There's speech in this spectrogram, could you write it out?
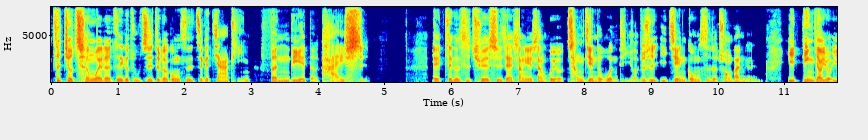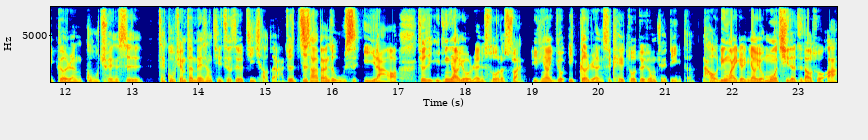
这就成为了这个组织、这个公司、这个家庭分裂的开始。哎，这个是确实在商业上会有常见的问题哦，就是一间公司的创办人一定要有一个人股权是在股权分配上，其实这是有技巧的啦，就是至少要百分之五十一啦哦，就是一定要有人说了算，一定要有一个人是可以做最终决定的，然后另外一个人要有默契的知道说啊，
